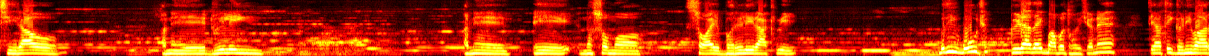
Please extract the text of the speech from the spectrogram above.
ચીરાઓ અને ડ્રિલિંગ અને એ નસોમાં સોય ભરેલી રાખવી. બધી બહુ જ પીડાદાયક બાબત હોય છે અને ત્યાંથી ઘણીવાર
